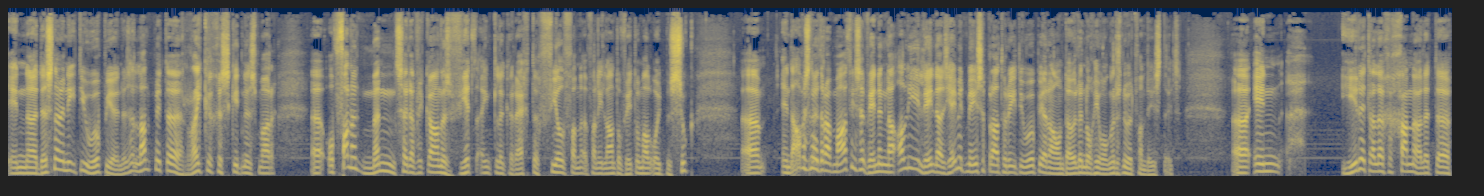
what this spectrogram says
en uh, dis nou in Ethiopië dis 'n land met 'n ryke geskiedenis maar uh opvallend min Suid-Afrikaners weet eintlik regtig veel van van die land of het hom al ooit besoek. Ehm uh, en daar was nou 'n dramatiese wending na al die ellende as jy met mense praat oor Ethiopië dan onthou hulle nog die hongersnood van destyds. Uh en hier het hulle gegaan, hulle het 'n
